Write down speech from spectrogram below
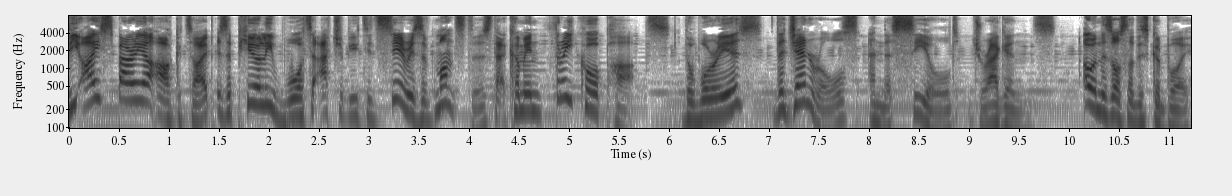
The Ice Barrier archetype is a purely water attributed series of monsters that come in three core parts the warriors, the generals, and the sealed dragons. Oh, and there's also this good boy.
